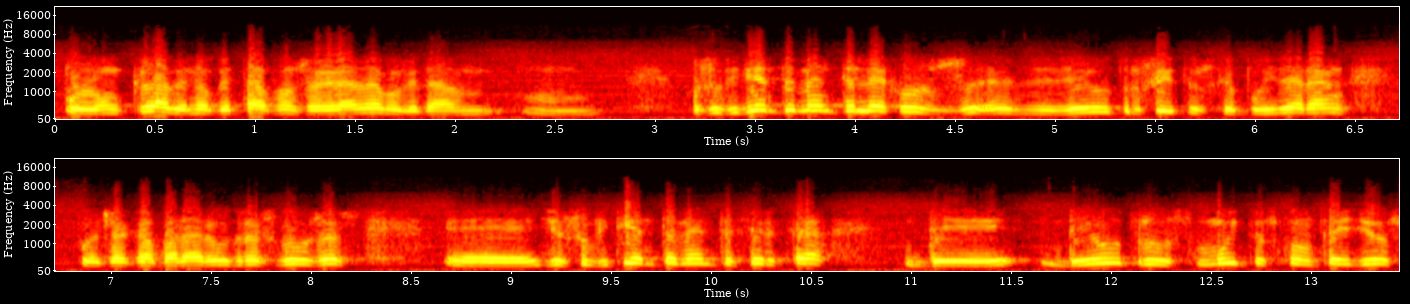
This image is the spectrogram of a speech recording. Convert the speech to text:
polo enclave no que está a Fonsagrada, porque está mm, o suficientemente lejos eh, de outros sitos que puideran pois, acaparar outras cousas, eh, e o suficientemente cerca de, de outros moitos concellos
